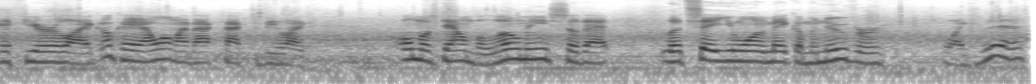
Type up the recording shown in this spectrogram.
if you're like, okay, I want my backpack to be like almost down below me so that, let's say you want to make a maneuver like this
